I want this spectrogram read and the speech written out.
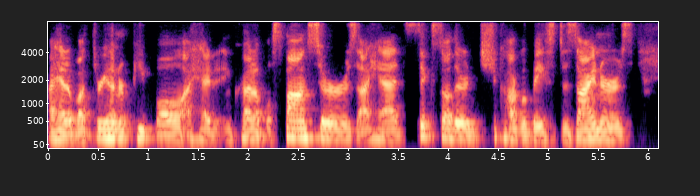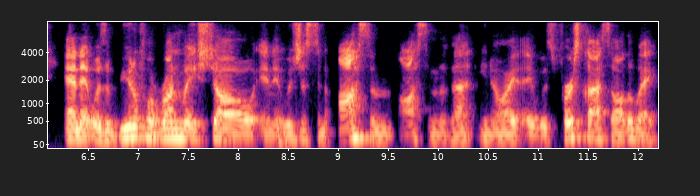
I had about 300 people. I had incredible sponsors. I had six other Chicago-based designers, and it was a beautiful runway show. And it was just an awesome, awesome event. You know, I, it was first class all the way.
